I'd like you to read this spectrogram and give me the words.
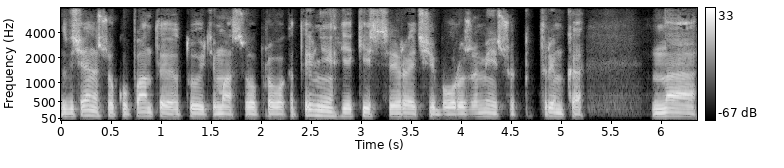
звичайно, що окупанти готують масово провокативні якісь речі, бо розуміють, що підтримка на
